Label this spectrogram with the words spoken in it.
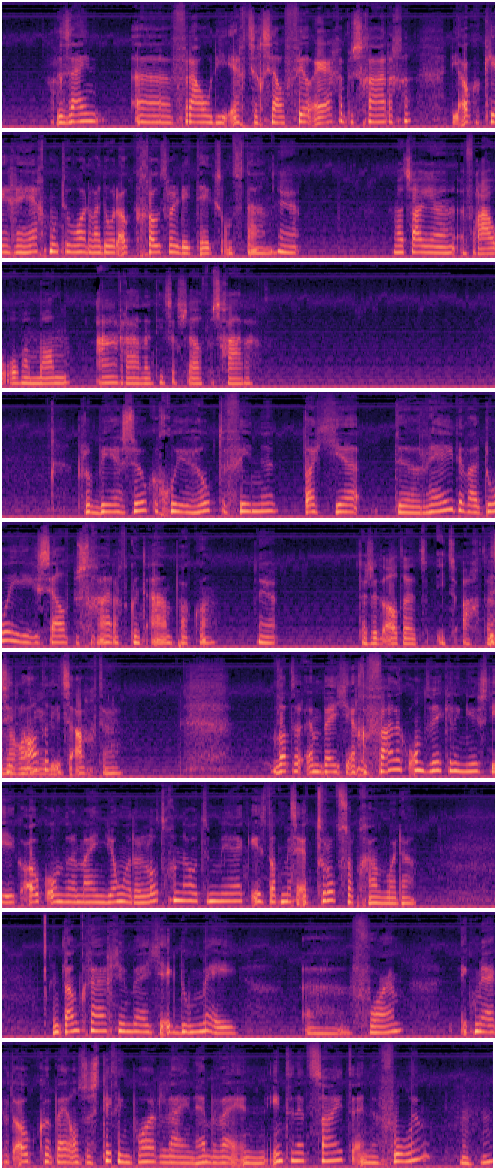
Er zijn eh, vrouwen die echt zichzelf veel erger beschadigen. Die elke keer gehecht moeten worden. Waardoor ook grotere littekens ontstaan. ja. Wat zou je een vrouw of een man aanraden die zichzelf beschadigt? Probeer zulke goede hulp te vinden. Dat je de reden waardoor je jezelf beschadigt kunt aanpakken. Ja. Er zit altijd iets achter. Er zit altijd je- iets achter. Wat er een beetje een gevaarlijke ontwikkeling is, die ik ook onder mijn jongere lotgenoten merk, is dat mensen er trots op gaan worden. En dan krijg je een beetje, ik doe mee, eh, vorm. Ik merk het ook eh, bij onze stichting Borderline hebben wij een internetsite en een forum.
